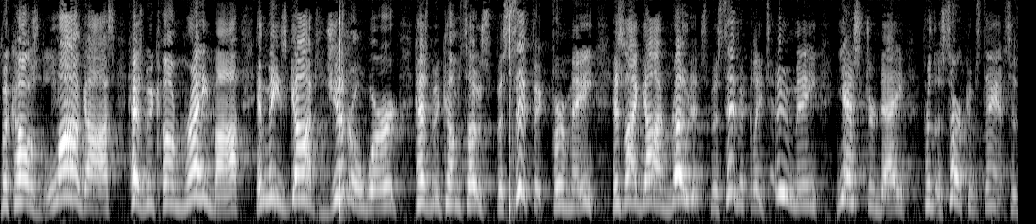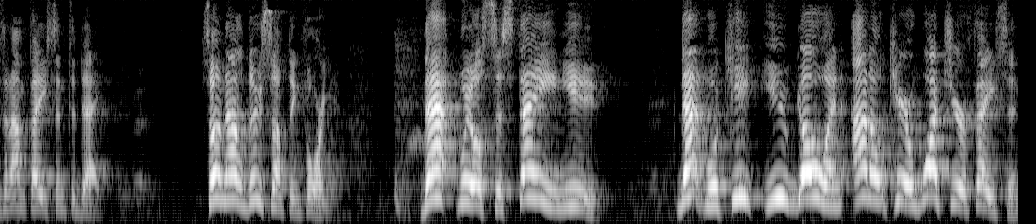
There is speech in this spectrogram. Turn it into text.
because Logos has become Rhema. It means God's general word has become so specific for me. It's like God wrote it specifically to me yesterday for the circumstances that I'm facing today. Amen. Son, that'll do something for you. That will sustain you. That will keep you going. I don't care what you're facing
